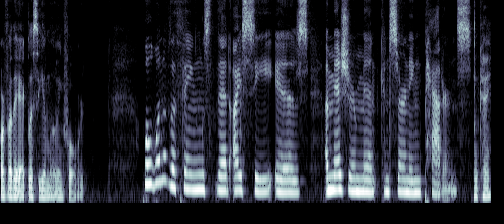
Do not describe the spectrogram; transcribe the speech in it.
or for the ecclesia moving forward well one of the things that I see is a measurement concerning patterns okay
